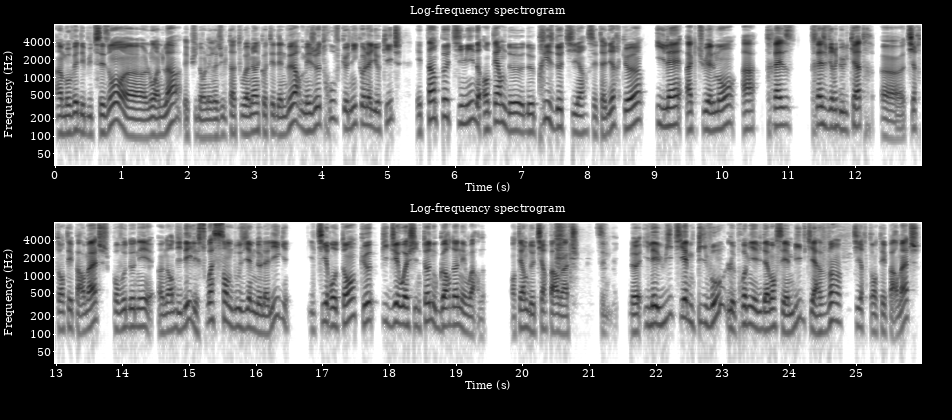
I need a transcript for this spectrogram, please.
un mauvais début de saison, loin de là. Et puis dans les résultats, tout va bien côté Denver. Mais je trouve que Nikola Jokic est un peu timide en termes de, prise de tir. C'est-à-dire que il est actuellement à 13 13,4 tirs tentés par match. Pour vous donner un ordre d'idée, il est 72e de la ligue. Il tire autant que PJ Washington ou Gordon Hayward en termes de tirs par match il est huitième pivot. Le premier, évidemment, c'est Embiid qui a 20 tirs tentés par match.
